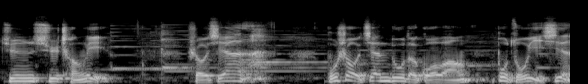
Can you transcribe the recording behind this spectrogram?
均需成立。首先，不受监督的国王不足以信。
